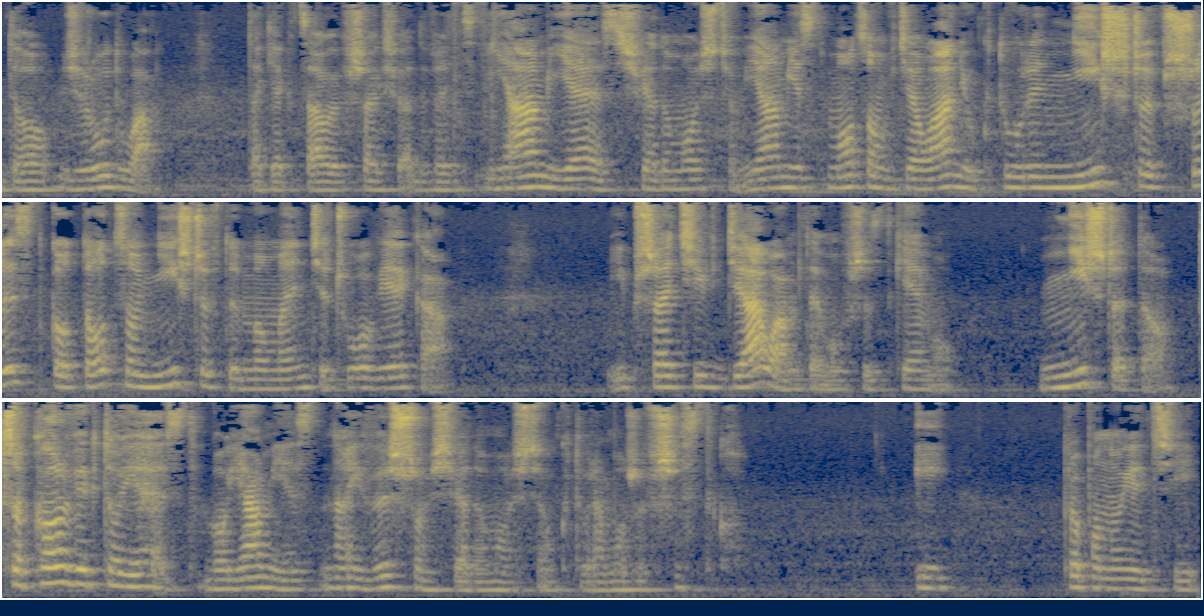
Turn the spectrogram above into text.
do źródła, tak jak cały wszechświat. Więc jam jest świadomością, jam jest mocą w działaniu, który niszczy wszystko to, co niszczy w tym momencie człowieka. I przeciwdziałam temu wszystkiemu. Niszczę to. Cokolwiek to jest, bo jam jest najwyższą świadomością, która może wszystko. I proponuję Ci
